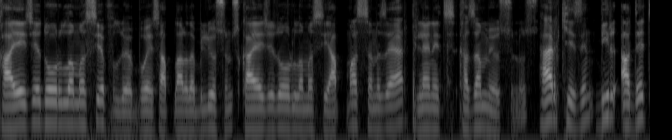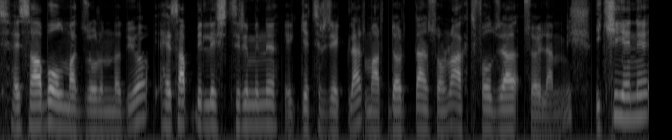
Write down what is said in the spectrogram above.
KYC doğrulaması yapılıyor bu hesaplarda biliyorsunuz. KYC doğrulaması yapmazsanız eğer Planet kazanmıyorsunuz. Herkesin bir adet hesabı olmak zorunda diyor. Hesap birleştirimini e, getirecekler. Mart 4'ten sonra aktif olacağı söylenmiş. İki yeni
